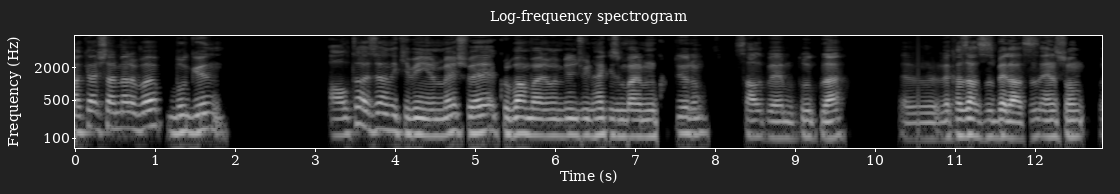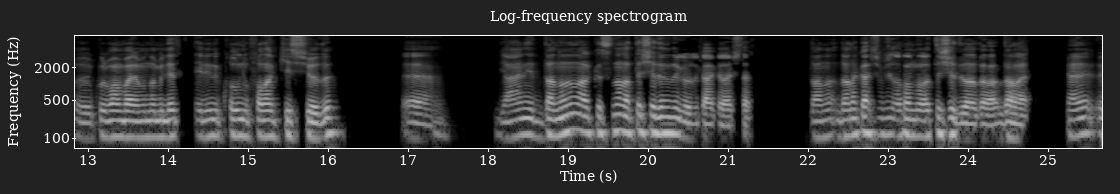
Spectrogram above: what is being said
Arkadaşlar merhaba. Bugün 6 Haziran 2025 ve Kurban Bayramı'nın birinci gün herkesin bayramını kutluyorum. Sağlık ve mutlulukla e, ve kazasız belasız. En son e, Kurban Bayramı'nda millet elini kolunu falan kesiyordu. E, yani dananın arkasından ateş edeni de gördük arkadaşlar. Dana, dana kaçmış adamlar ateş ediyor dana, dana. Yani e,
